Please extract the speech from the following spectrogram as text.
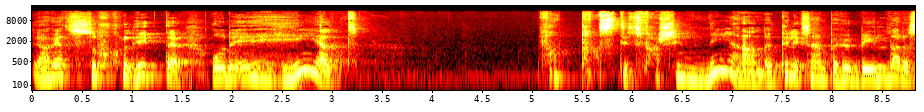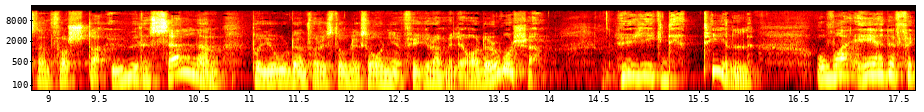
Jag vet så lite. Och det är helt fantastiskt fascinerande. Till exempel hur bildades den första urcellen på jorden för i storleksordningen 4 miljarder år sedan? Hur gick det till? Och vad är det för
